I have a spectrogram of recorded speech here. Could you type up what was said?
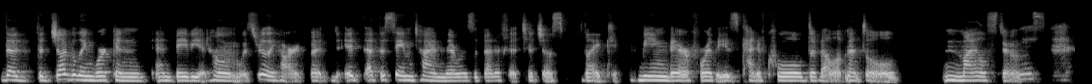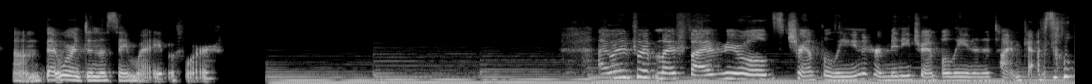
the the juggling work and and baby at home was really hard, but it, at the same time there was a benefit to just like being there for these kind of cool developmental milestones um, that weren't in the same way before. I would put my five year old's trampoline, her mini trampoline, in a time capsule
